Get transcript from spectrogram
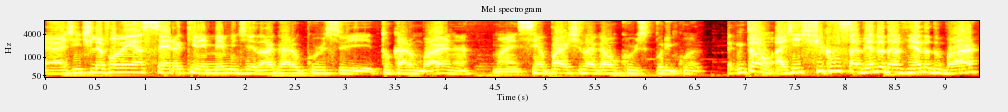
É, a gente levou meio a sério aquele meme de largar o curso e tocar um bar, né? Mas sem a parte de largar o curso por enquanto. Então, a gente ficou sabendo da venda do bar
